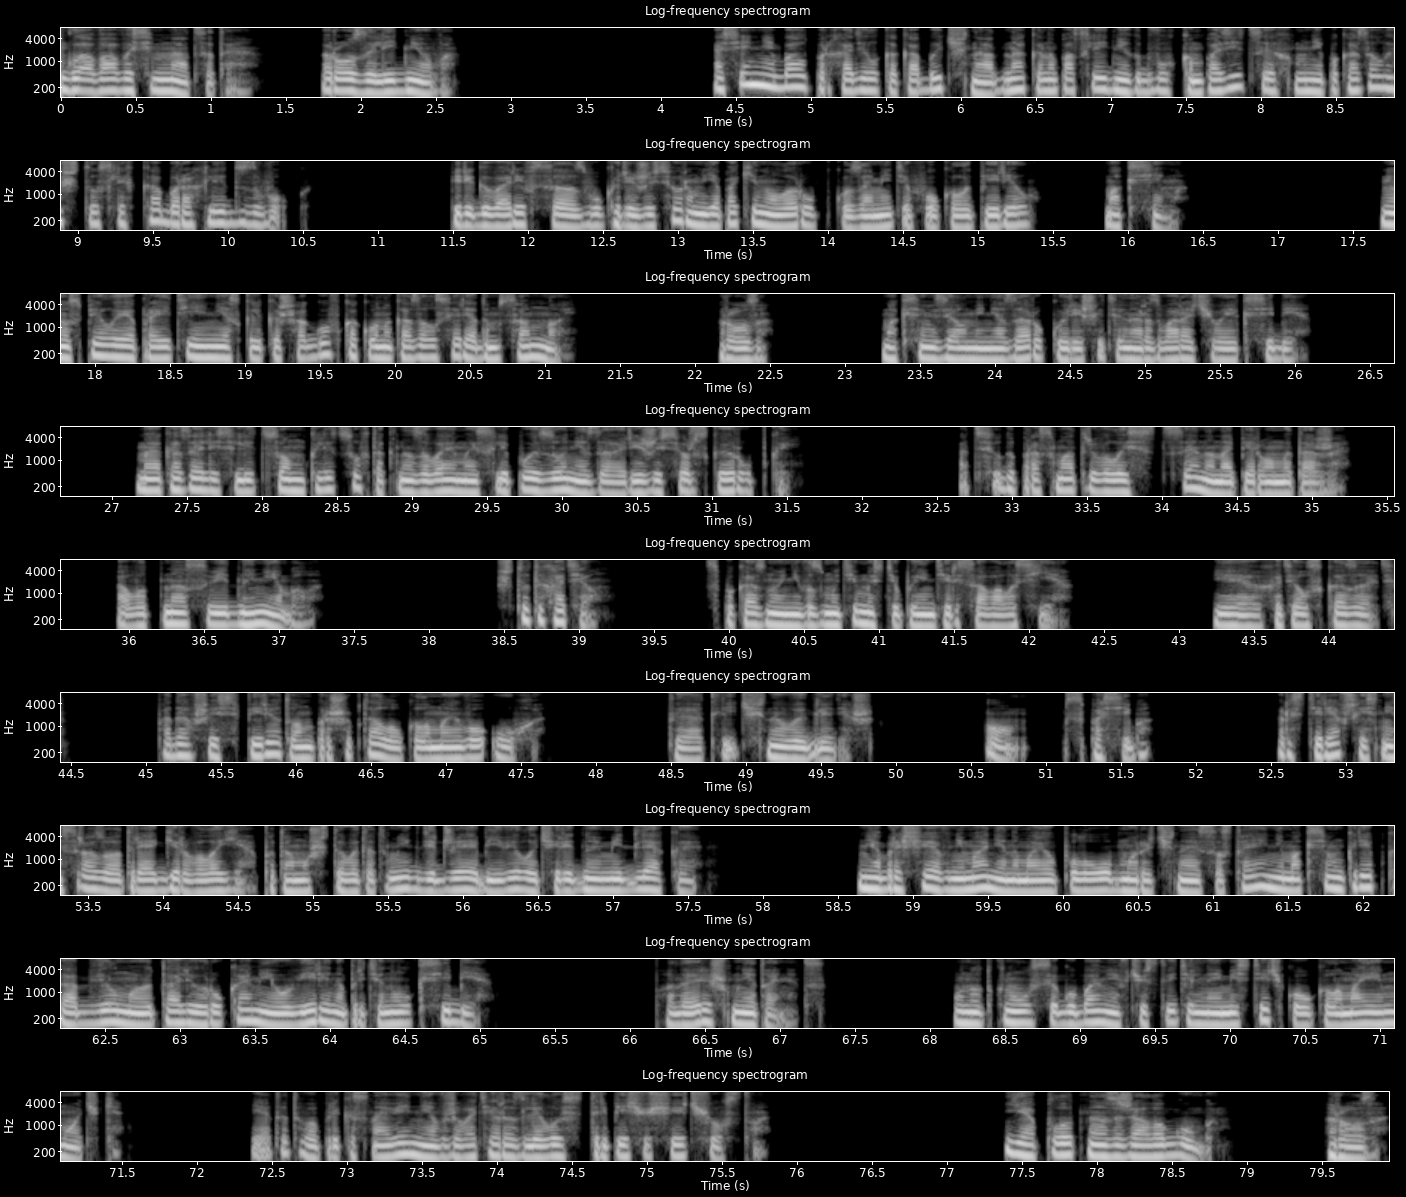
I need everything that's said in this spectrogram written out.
Глава 18. Роза Леднева. Осенний бал проходил как обычно, однако на последних двух композициях мне показалось, что слегка барахлит звук. Переговорив со звукорежиссером, я покинула рубку, заметив около перил Максима. Не успела я пройти несколько шагов, как он оказался рядом со мной. «Роза». Максим взял меня за руку, решительно разворачивая к себе. Мы оказались лицом к лицу в так называемой слепой зоне за режиссерской рубкой. Отсюда просматривалась сцена на первом этаже, а вот нас видно не было. «Что ты хотел?» С показной невозмутимостью поинтересовалась я. Я хотел сказать. Подавшись вперед, он прошептал около моего уха. «Ты отлично выглядишь». «О, спасибо». Растерявшись, не сразу отреагировала я, потому что в этот миг диджей объявил очередной медляк и... Не обращая внимания на мое полуобморочное состояние, Максим крепко обвил мою талию руками и уверенно притянул к себе. «Подаришь мне танец?» Он уткнулся губами в чувствительное местечко около моей мочки. И от этого прикосновения в животе разлилось трепещущее чувство. Я плотно сжала губы. «Роза,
